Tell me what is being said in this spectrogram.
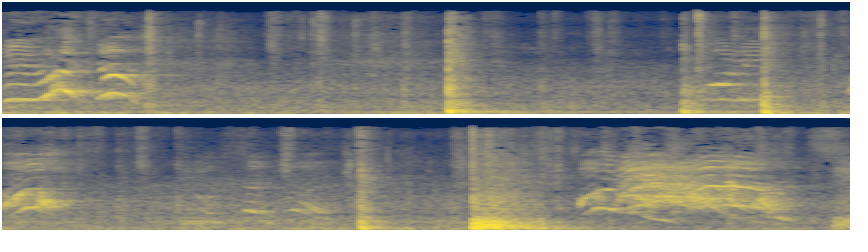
Hey, what? No. Ollie. Oh! Oh, so close. Oh, no!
